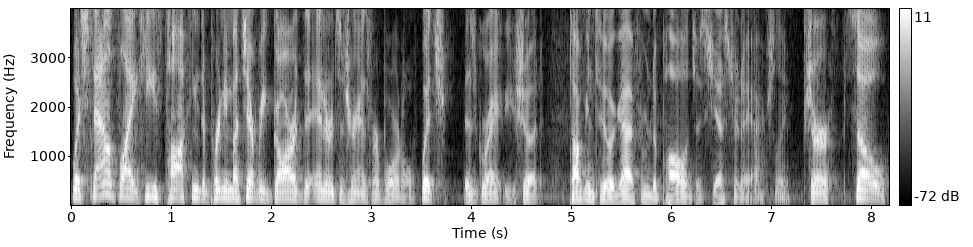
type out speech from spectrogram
which sounds like he's talking to pretty much every guard that enters the transfer portal, which is great. He should. Talking to a guy from DePaul just yesterday, actually. Sure. So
